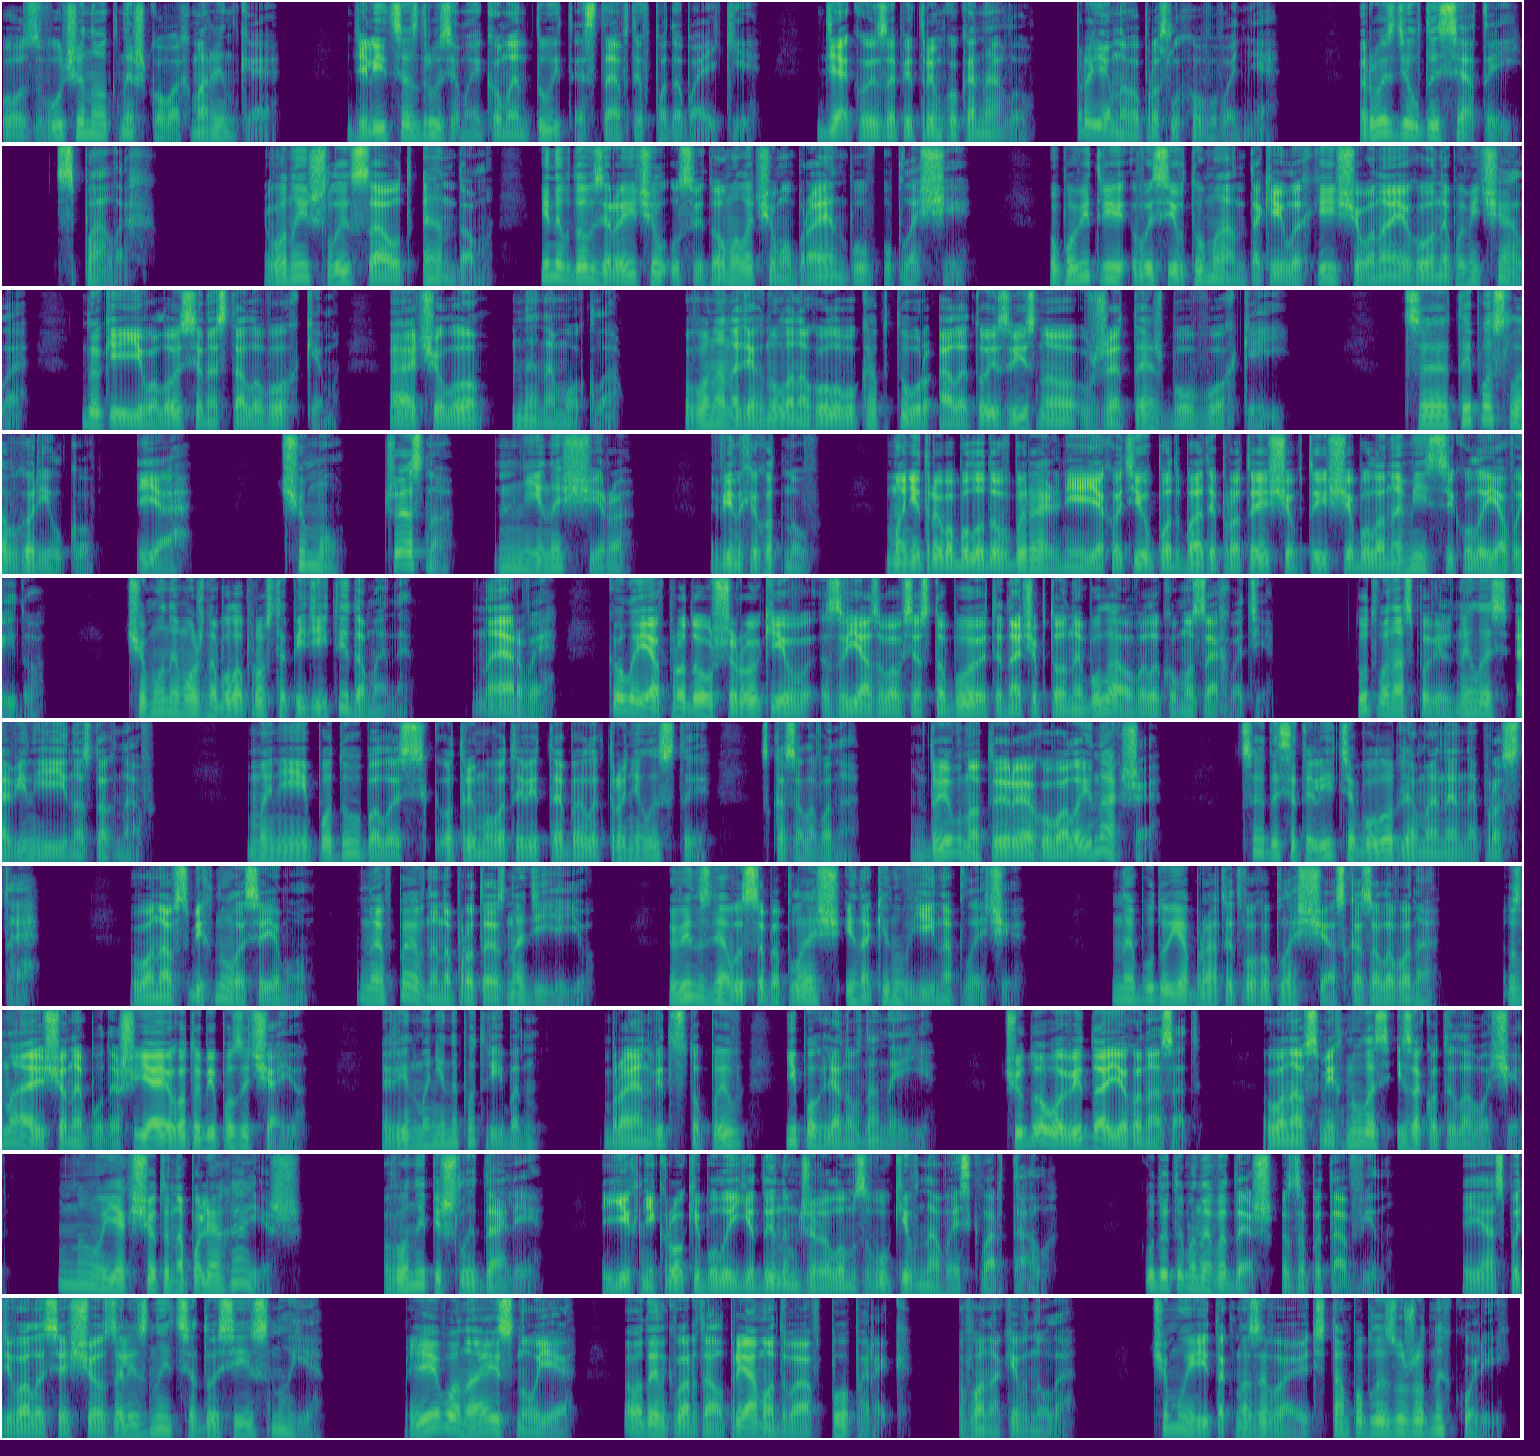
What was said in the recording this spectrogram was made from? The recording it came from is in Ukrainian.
Озвучено книжкова хмаринка. Діліться з друзями, коментуйте, ставте вподобайки. Дякую за підтримку каналу. Приємного прослуховування. Розділ 10. Спалах. Вони йшли Саут-Ендом, і невдовзі Рейчел усвідомила, чому Брайан був у плащі. У повітрі висів туман, такий легкий, що вона його не помічала, доки її волосся не стало вогким, а чоло не намокло. Вона надягнула на голову каптур, але той, звісно, вже теж був вогкий. Це ти послав горілку? Я. Чому? Чесно? Ні, не щиро. Він хихотнув. Мені треба було до вбиральні, і я хотів подбати про те, щоб ти ще була на місці, коли я вийду. Чому не можна було просто підійти до мене? Нерви. Коли я впродовж років зв'язувався з тобою, ти начебто не була у великому захваті. Тут вона сповільнилась, а він її наздогнав. Мені подобалось отримувати від тебе електронні листи, сказала вона. Дивно, ти реагувала інакше. Це десятиліття було для мене непросте. Вона всміхнулася йому, невпевнено, проте з надією. Він зняв із себе плащ і накинув їй на плечі. Не буду я брати твого плаща, сказала вона. Знаю, що не будеш, я його тобі позичаю. Він мені не потрібен. Брайан відступив і поглянув на неї. Чудово, віддай його назад. Вона всміхнулась і закотила очі. Ну, якщо ти наполягаєш. Вони пішли далі. Їхні кроки були єдиним джерелом звуків на весь квартал. Куди ти мене ведеш? запитав він. Я сподівалася, що залізниця досі існує. І вона існує. Один квартал прямо два впоперек. Вона кивнула. Чому її так називають? Там поблизу жодних колій.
